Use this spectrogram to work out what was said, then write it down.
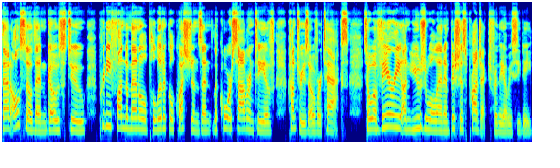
That also then goes to pretty fundamental political questions and the core sovereignty of countries over tax. So, a very unusual and ambitious project for the OECD.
